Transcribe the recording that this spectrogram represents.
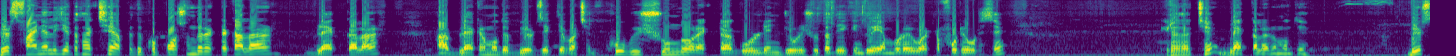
বেস্ট ফাইনালি যেটা থাকছে, আপনাদের খুব পছন্দের একটা কালার ব্ল্যাক কালার আর ব্ল্যাকের মধ্যে বিয়ার্ড দেখতে পাচ্ছেন, খুবই সুন্দর একটা গোল্ডেন জরি সুতা দিয়ে কিন্তু এমব্রয়ডারি ওয়ার্কটা ফুটে উঠেছে। এটা থাকছে ব্ল্যাক কালারের মধ্যে। বিয়ার্স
